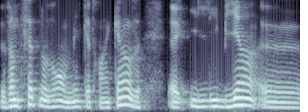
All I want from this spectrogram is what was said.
le 27 novembre 1095, euh, il lit bien euh,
